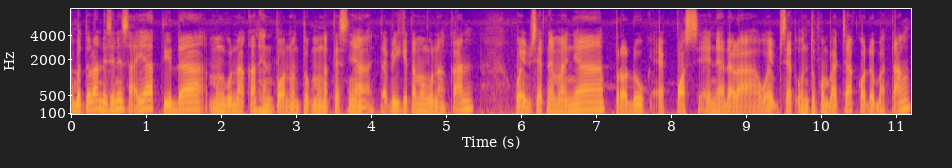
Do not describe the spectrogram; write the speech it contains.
kebetulan di sini saya tidak menggunakan handphone untuk mengetesnya tapi kita menggunakan website namanya produk epos ya. Ini adalah website untuk membaca kode batang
